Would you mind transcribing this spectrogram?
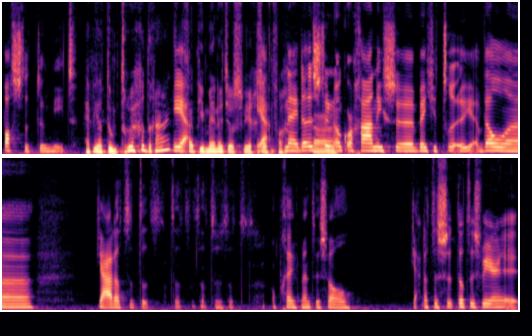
paste toen niet. heb je dat toen teruggedraaid? Ja. Of heb je managers weer gezegd van... nee, dat is toen ook organisch eh, een beetje wel, eh, ja, dat, dat, dat, dat, dat, op een gegeven moment is wel. Ja, dat is, dat is weer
